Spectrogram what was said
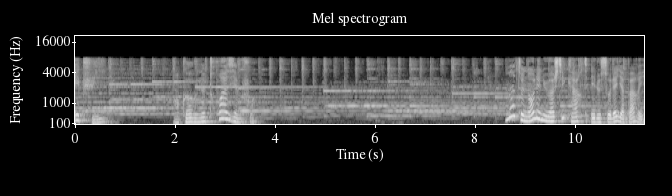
Et puis, encore une troisième fois. Maintenant, les nuages s'écartent et le soleil apparaît.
